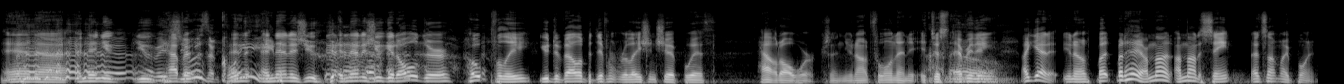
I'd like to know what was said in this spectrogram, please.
And uh, and then you you I mean, have she was a queen. and, then as you and then as you get older hopefully you develop a different relationship with how it all works and you're not fooling any it just everything i get it you know but but hey i'm not i'm not a saint. That's not my point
